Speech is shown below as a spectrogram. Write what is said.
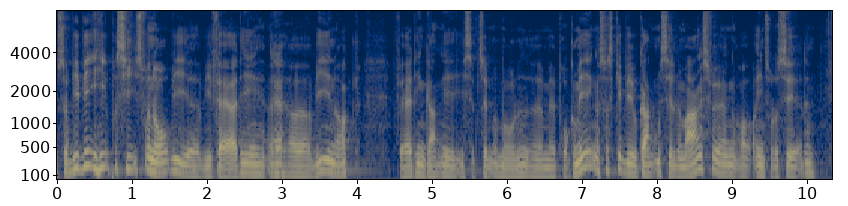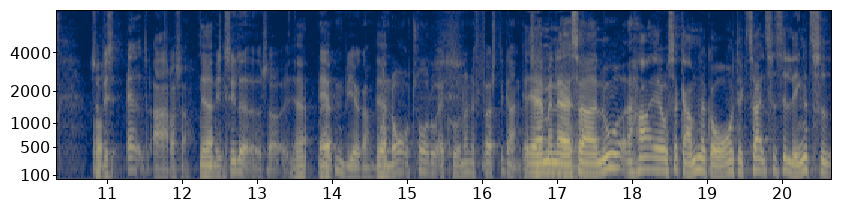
Så vi ved helt præcis, hvornår vi, øh, vi er færdige. Ja. Øh, og vi er nok færdige en gang i, i september måned øh, med programmering, og så skal vi jo i gang med selve markedsføringen og, og introducere det. Så Og- hvis alt arter sig Ja. med tilladelser, Ja, appen virker, Ja. hvornår tror du, at kunderne første gang kan Ja, men øh, altså, nu har jeg jo så gamle gårde. Det tager altid til længere tid,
